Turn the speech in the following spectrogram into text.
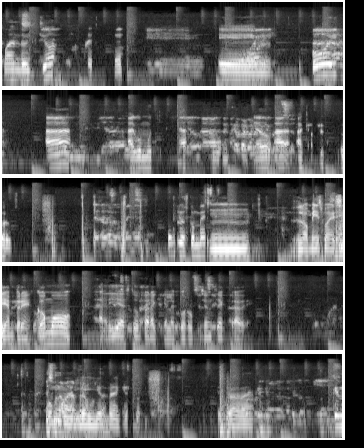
cuando yo sea presidente, eh, voy a algo muy a, los. Mm, lo mismo de siempre. ¿Cómo harías tú para que la corrupción se acabe? Es una buena ¿Cómo haría yo pregunta. Verdad. ¿Qué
